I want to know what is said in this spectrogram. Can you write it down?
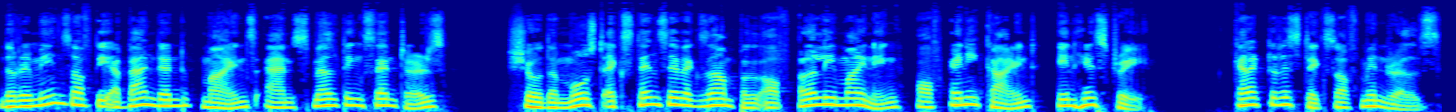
The remains of the abandoned mines and smelting centers show the most extensive example of early mining of any kind in history. Characteristics of minerals.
